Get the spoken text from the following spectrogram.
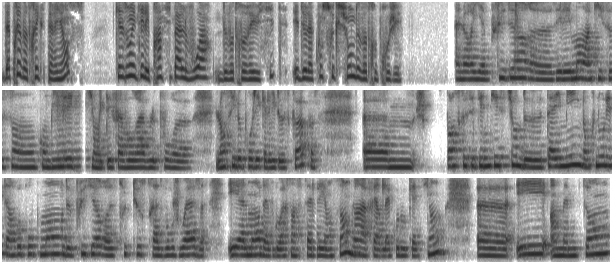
D'après votre expérience, quelles ont été les principales voies de votre réussite et de la construction de votre projet? Alors, il y a plusieurs euh, éléments hein, qui se sont combinés, qui ont été favorables pour euh, lancer le projet Kaleidoscope. Euh, pense que c'était une question de timing. Donc nous, on était un regroupement de plusieurs euh, structures strasbourgeoises et allemandes à vouloir s'installer ensemble, hein, à faire de la colocation. Euh, et en même temps,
